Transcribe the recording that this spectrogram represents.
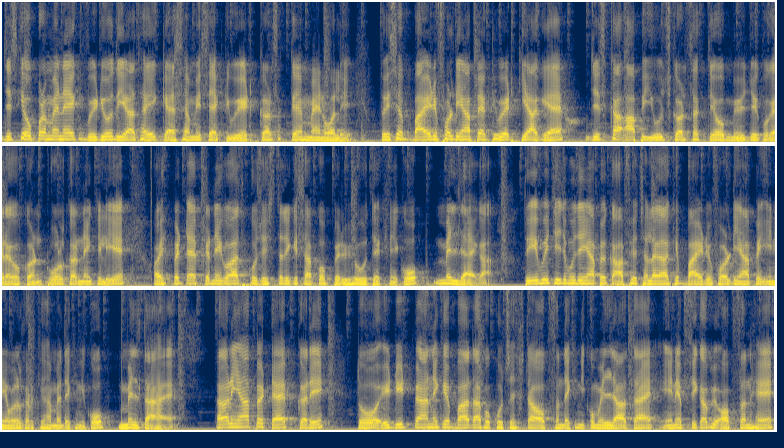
जिसके ऊपर मैंने एक वीडियो दिया था कि कैसे हम इसे एक्टिवेट कर सकते हैं मैनुअली। तो इसे बाय डिफ़ॉल्ट यहाँ पे एक्टिवेट किया गया है, जिसका आप यूज़ कर सकते हो म्यूज़िक वगैरह को कंट्रोल करने के लिए, और इस पर टैप करने के बाद कुछ इस तरीके से आपको प्रिव्यू देखने को मिल जाएगा। तो ये भी चीज़ मुझे यहाँ पे काफ़ी अच्छा लगा कि बाय डिफ़ॉल्ट यहाँ पे इनेबल करके हमें देखने को मिलता है। अगर यहाँ पे टैप करें तो एडिट पे आने के बाद आपको कुछ एक्स्ट्रा ऑप्शन देखने को मिल जाता है। एनएफसी का भी ऑप्शन है,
